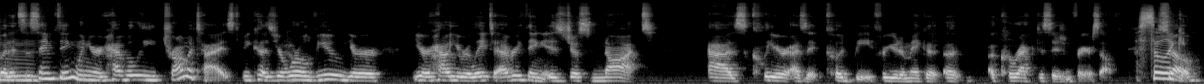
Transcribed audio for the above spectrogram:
but it's the mm. same thing when you're heavily traumatized because your worldview your your how you relate to everything is just not as clear as it could be for you to make a, a, a correct decision for yourself. So, like so-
